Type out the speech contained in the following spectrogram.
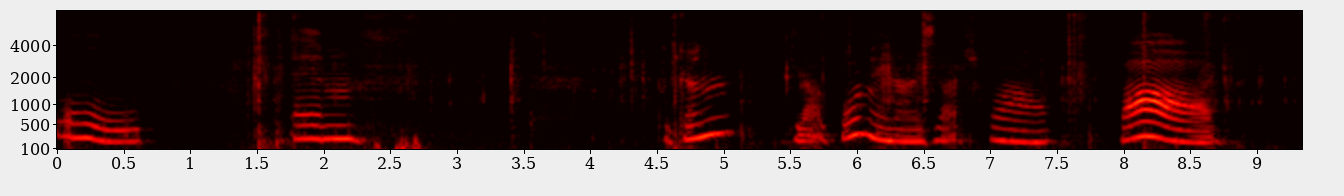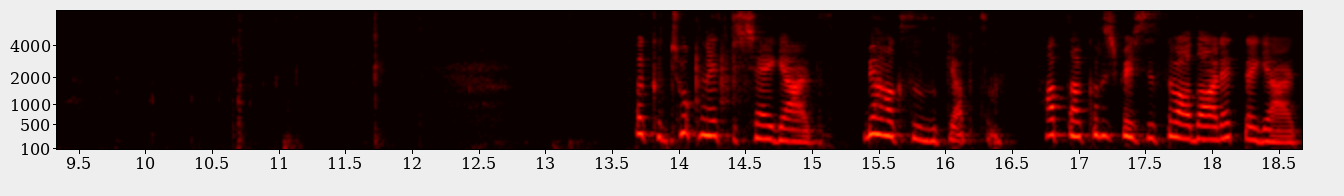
Oo. Em, bugün biraz zor mu enerjiler? Wow. Wow. Bakın çok net bir şey geldi. Bir haksızlık yaptım. Hatta kılıç beşlisi ve adalet de geldi.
